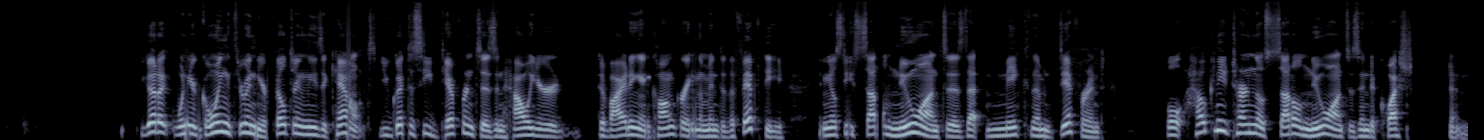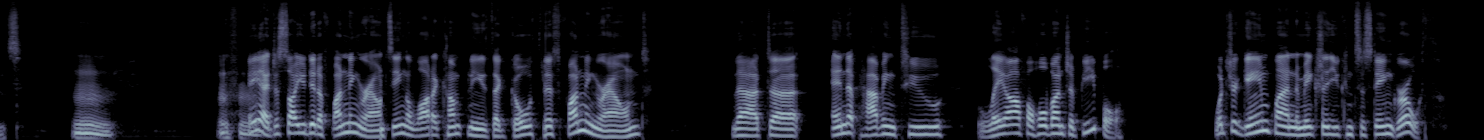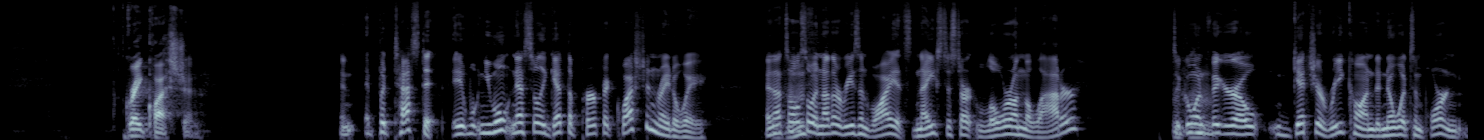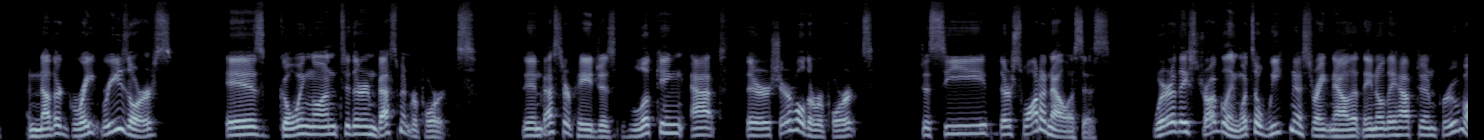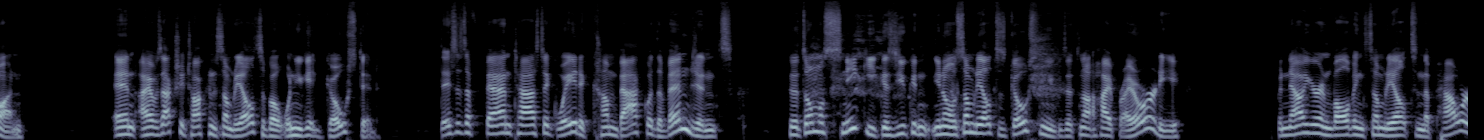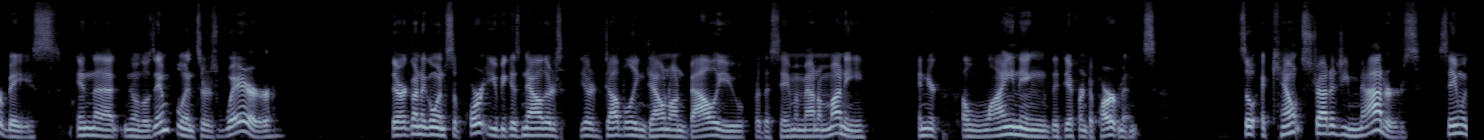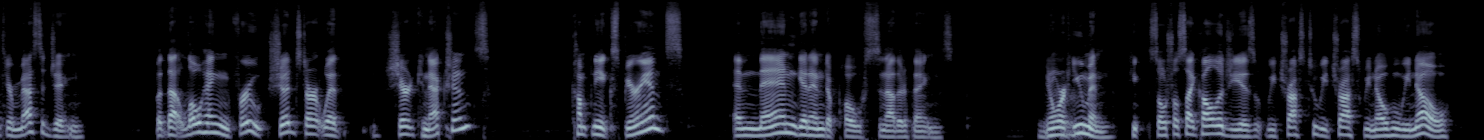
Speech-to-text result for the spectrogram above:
you gotta when you're going through and you're filtering these accounts, you get to see differences in how you're dividing and conquering them into the 50 and you'll see subtle nuances that make them different well how can you turn those subtle nuances into questions mm. mm-hmm. hey i just saw you did a funding round seeing a lot of companies that go through this funding round that uh, end up having to lay off a whole bunch of people. What's your game plan to make sure you can sustain growth? Great question. And but test it. it you won't necessarily get the perfect question right away. And that's mm-hmm. also another reason why it's nice to start lower on the ladder to mm-hmm. go and mm-hmm. figure out get your recon to know what's important. Another great resource is going on to their investment reports, the investor pages, looking at their shareholder reports to see their SWOT analysis. Where are they struggling? What's a weakness right now that they know they have to improve on? And I was actually talking to somebody else about when you get ghosted. This is a fantastic way to come back with a vengeance it's almost sneaky because you can, you know, somebody else is ghosting you because it's not high priority. But now you're involving somebody else in the power base, in that, you know, those influencers where they're going to go and support you because now there's you're doubling down on value for the same amount of money and you're aligning the different departments. So account strategy matters. Same with your messaging. But that low hanging fruit should start with shared connections, company experience, and then get into posts and other things. You know, we're human. Social psychology is we trust who we trust, we know who we know.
